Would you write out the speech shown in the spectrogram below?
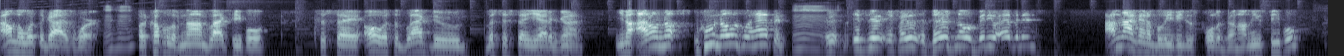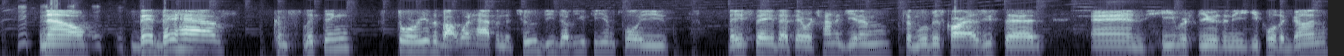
I don't know what the guys were, but a couple of non-black people to say, "Oh, it's a black dude." Let's just say he had a gun. You know, I don't know. Who knows what happened? If, if there if, if there's no video evidence, I'm not going to believe he just pulled a gun on these people. now, they they have conflicting stories about what happened. The two DWP employees, they say that they were trying to get him to move his car, as you said, and he refused and he, he pulled a gun.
